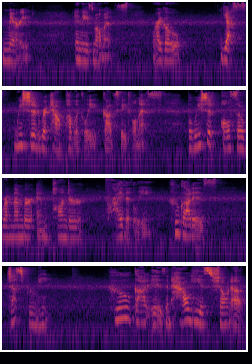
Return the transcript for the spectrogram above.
Mary in these moments where I go, yes, we should recount publicly God's faithfulness but we should also remember and ponder privately who God is just for me. Who God is and how He has shown up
